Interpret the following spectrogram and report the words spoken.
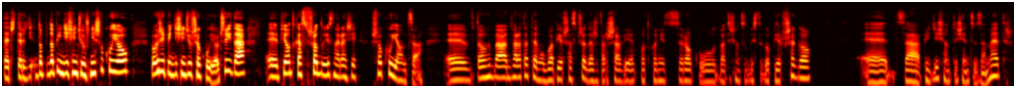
Te 40, do, do 50 już nie szokują, powyżej 50 szokują. Czyli ta e, piątka z przodu jest na razie szokująca. E, to chyba dwa lata temu była pierwsza sprzedaż w Warszawie pod koniec roku 2021 E, za 50 tysięcy za metr.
